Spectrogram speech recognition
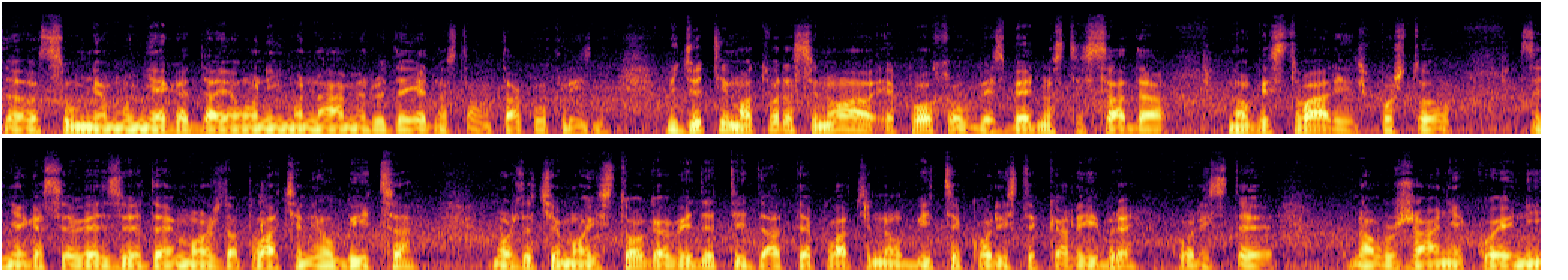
da sumnjamo u njega da je on imao nameru da jednostavno tako klizne. Međutim, otvara se nova epoha u bezbednosti sada, mnoge stvari, pošto za njega se vezuje da je možda plaćeni ubica, možda ćemo iz toga videti da te plaćene ubice koriste kalibre, koriste naoružanje koje,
